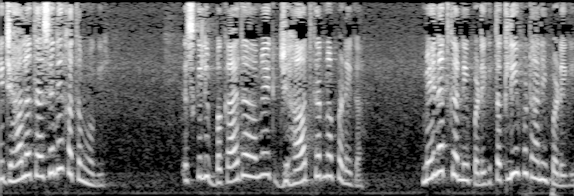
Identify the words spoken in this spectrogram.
یہ جہالت ایسے نہیں ختم ہوگی۔ اس کے لیے باقاعدہ ہمیں ایک جہاد کرنا پڑے گا۔ محنت کرنی پڑے گی، تکلیف اٹھانی پڑے گی۔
